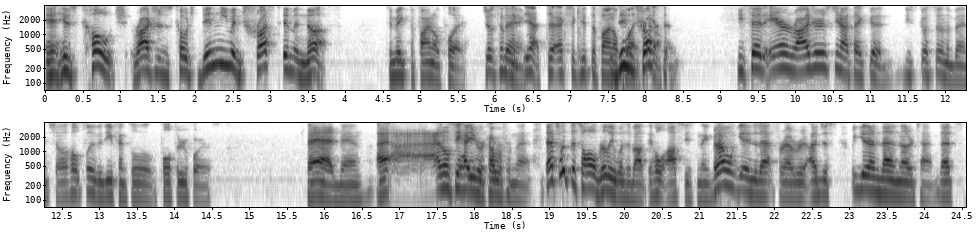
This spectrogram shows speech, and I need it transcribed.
And his coach, Rodgers' coach, didn't even trust him enough to make the final play. Just to saying. Make, yeah, to execute the final he didn't play. trust yeah. him. He said, Aaron Rodgers, you're not that good. You go sit on the bench. So hopefully the defense will pull through for us. Bad, man. I, I don't see how you recover from that. That's what this all really was about, the whole offseason thing. But I won't get into that forever. I just we get into that another time. That's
